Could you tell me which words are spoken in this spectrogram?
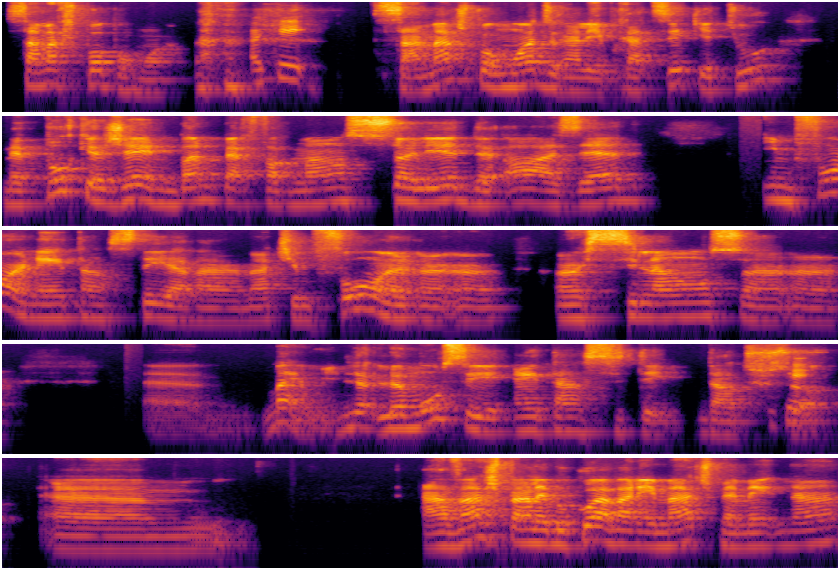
ça ne marche pas pour moi. OK. ça marche pour moi durant les pratiques et tout, mais pour que j'ai une bonne performance solide de A à Z, il me faut une intensité avant un match. Il me faut un, silence, un. Euh, ben oui, le, mot c'est intensité dans tout ça. Euh, avant, je parlais beaucoup avant les matchs, mais maintenant,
